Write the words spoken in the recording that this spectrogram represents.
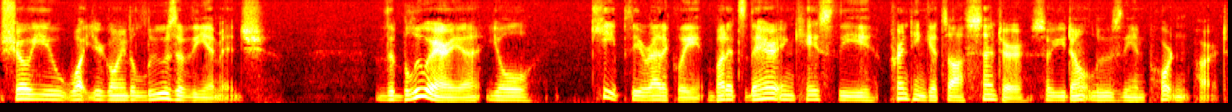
show you what you're going to lose of the image. The blue area you'll keep theoretically, but it's there in case the printing gets off center so you don't lose the important part.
